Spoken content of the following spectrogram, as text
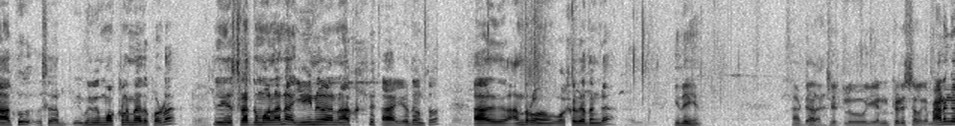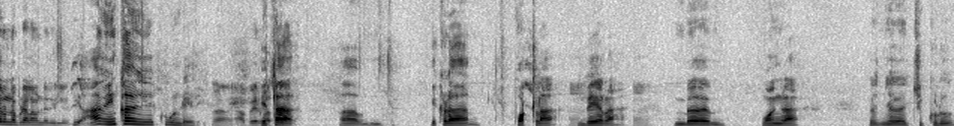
నాకు ఈ మొక్కల మీద కూడా ఈ శ్రద్ధ మూలాన ఈయన నాకు ఆ విధంతో ఆ అందరం ఒక విధంగా ఇదయ్యాం అంటే అరటి చెట్లు ఇవన్నీ ట్రెడిషనల్గా. మేడం గారు ఉన్నప్పుడు ఎలా ఉండేది ఇల్లు? ఇంకా ఎక్కువ ఉండేది. ఇట్లా ఇక్కడ పొట్ల బీర వంగ చిక్కుడు.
